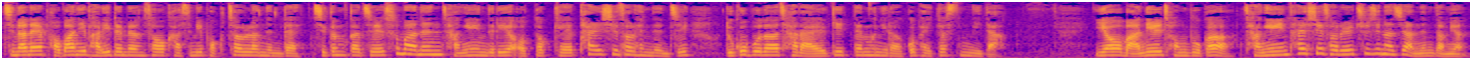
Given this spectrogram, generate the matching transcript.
지난해 법안이 발의되면서 가슴이 벅차올랐는데 지금까지 수많은 장애인들이 어떻게 탈시설했는지 누구보다 잘 알기 때문이라고 밝혔습니다. 이어 만일 정부가 장애인 탈시설을 추진하지 않는다면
